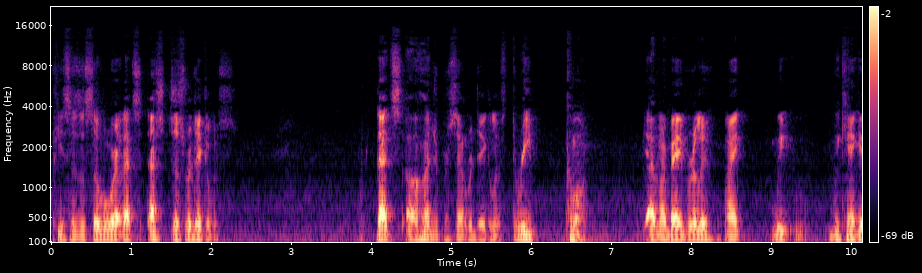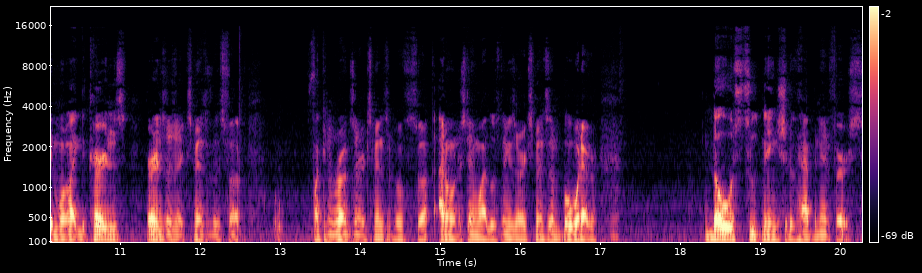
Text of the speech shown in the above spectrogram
pieces of silverware. That's that's just ridiculous. That's a hundred percent ridiculous. Three come on. Yeah, like babe, really? Like we we can't get more like the curtains curtains are expensive as fuck. Fucking rugs are expensive as fuck. I don't understand why those things are expensive, but whatever. Those two things should have happened at first.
